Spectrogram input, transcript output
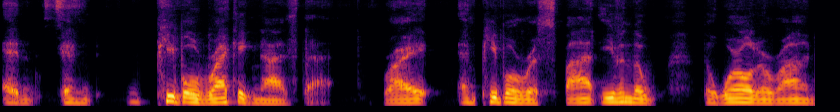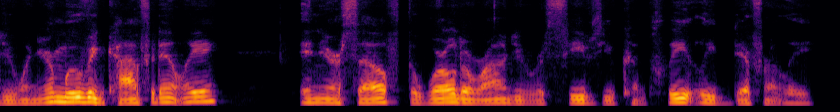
and and people recognize that right and people respond even the the world around you when you're moving confidently in yourself the world around you receives you completely differently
